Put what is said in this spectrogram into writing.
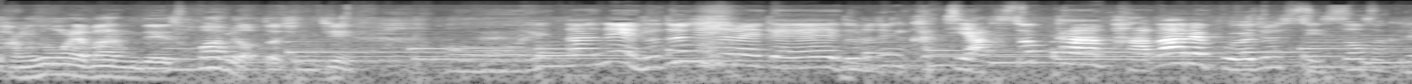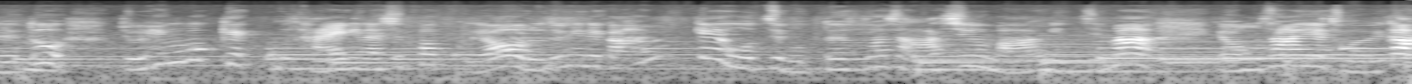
방송을 해봤는데 소감이 어떠신지? 어, 일단은 루둥이들에게 루둥이 같이 약속한 바다를 보여줄 수 있어서 그래도 좀 행복했고 다행이다 싶었고요. 루둥이들과 함께 오지 못해서 사실 아쉬운 마음이 있지만 영상에 저희가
